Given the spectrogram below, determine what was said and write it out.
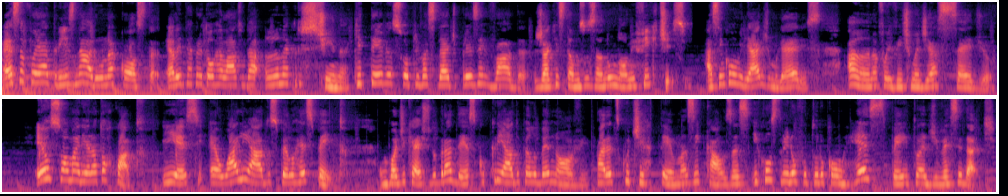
Essa foi a atriz Naruna Costa. Ela interpretou o relato da Ana Cristina, que teve a sua privacidade preservada, já que estamos usando um nome fictício. Assim como milhares de mulheres, a Ana foi vítima de assédio. Eu sou a Mariana Torquato e esse é o Aliados pelo Respeito, um podcast do Bradesco criado pelo B9 para discutir temas e causas e construir um futuro com respeito à diversidade.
